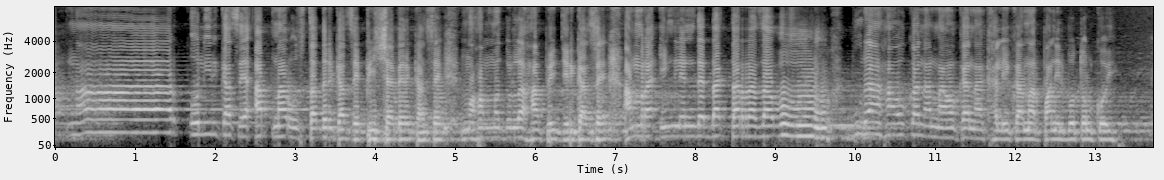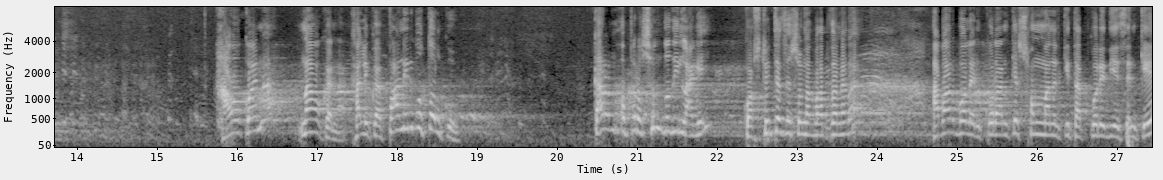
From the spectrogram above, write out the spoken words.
আপনার অলির কাছে, আপনার উস্তাদের কাছে, পীর সাহেবের কাছে, মোহাম্মদুল্লাহ হাফিজির কাছে, আমরা ইংল্যান্ডের ডাক্তাররা যাব। বুড়া হাও কানা, নাও কানা, খালি আমার পানির বোতল কই? হাও কয় না, নাও কয় না খালি কয়, পানির বোতল কো কারণ অপারেশন যদি লাগে, কষ্ট হইতেছে সোনার বাপজানেরা। আবার বলেন, কোরআনকে সম্মানের কিতাব করে দিয়েছেন কে?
